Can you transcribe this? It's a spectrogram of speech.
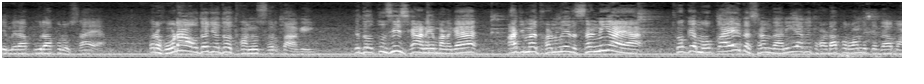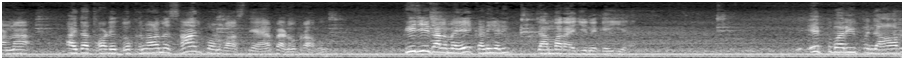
ਇਹ ਮੇਰਾ ਪੂਰਾ ਭਰੋਸਾ ਆ। ਪਰ ਹੋਣਾ ਉਦੋਂ ਜਦੋਂ ਤੁਹਾਨੂੰ ਸੁਰਤ ਆ ਗਈ, ਜਦੋਂ ਤੁਸੀਂ ਸਿਆਣੇ ਬਣ ਗਏ, ਅੱਜ ਮੈਂ ਤੁਹਾਨੂੰ ਇਹ ਦੱਸਣ ਨਹੀਂ ਆਇਆ, ਕਿਉਂਕਿ ਮੌਕਾ ਇਹ ਦੱਸਣ ਦਾ ਨਹੀਂ ਆ ਵੀ ਤੁਹਾਡਾ ਪ੍ਰਬੰਧ ਕਿੱਦਾਂ ਬਣਨਾ। ਅੱਜ ਦਾ ਤੁਹਾਡੇ ਦੁੱਖ ਨਾਲ ਮੈਂ ਸਾਂਝ ਪਾਉਣ ਵਾਸਤੇ ਆਇਆ, ਭੈਣੋ ਭਰਾਵੋ। ਤੀਜੀ ਗੱਲ ਮੈਂ ਇਹ ਕਹਣੀ ਜਿਹੜੀ ਜਾਂਬਾ ਰਾਏ ਜੀ ਨੇ ਕਹੀ ਹੈ? ਇੱਕ ਵਾਰੀ ਪੰਜਾਬ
